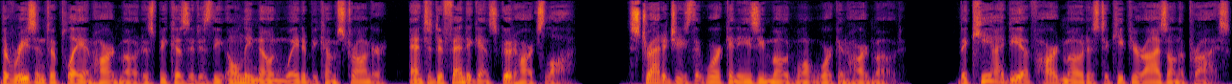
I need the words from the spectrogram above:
The reason to play in hard mode is because it is the only known way to become stronger, and to defend against Goodhart's Law. Strategies that work in easy mode won't work in hard mode. The key idea of hard mode is to keep your eyes on the prize.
